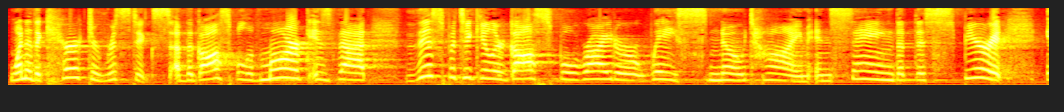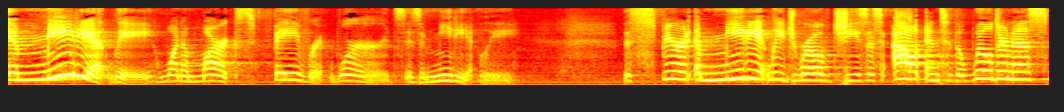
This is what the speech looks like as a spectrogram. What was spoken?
One of the characteristics of the Gospel of Mark is that this particular Gospel writer wastes no time in saying that the Spirit immediately, one of Mark's favorite words is immediately, the Spirit immediately drove Jesus out into the wilderness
